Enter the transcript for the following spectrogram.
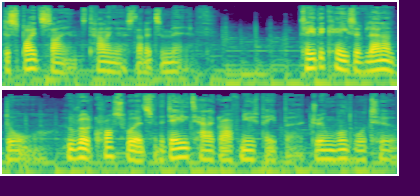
despite science telling us that it's a myth. Take the case of Leonard Dawe, who wrote crosswords for the Daily Telegraph newspaper during World War II.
